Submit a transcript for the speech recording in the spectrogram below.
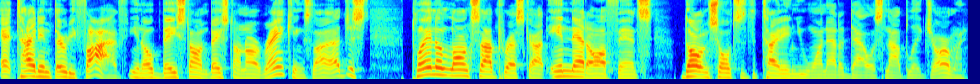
at tight end 35? You know, based on based on our rankings. I just playing alongside Prescott in that offense. Dalton Schultz is the tight end you want out of Dallas, not Blake Jarwin.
